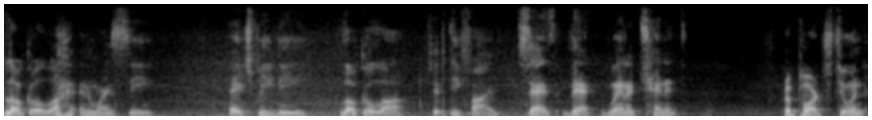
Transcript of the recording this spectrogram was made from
local law, NYC, HPD, local law 55 says that when a tenant reports to an,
